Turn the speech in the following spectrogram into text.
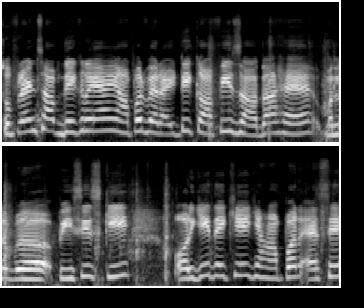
तो फ्रेंड्स आप देख रहे हैं यहाँ पर वैरायटी काफ़ी ज़्यादा है मतलब पीसीस की। और ये देखिए यहाँ पर ऐसे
